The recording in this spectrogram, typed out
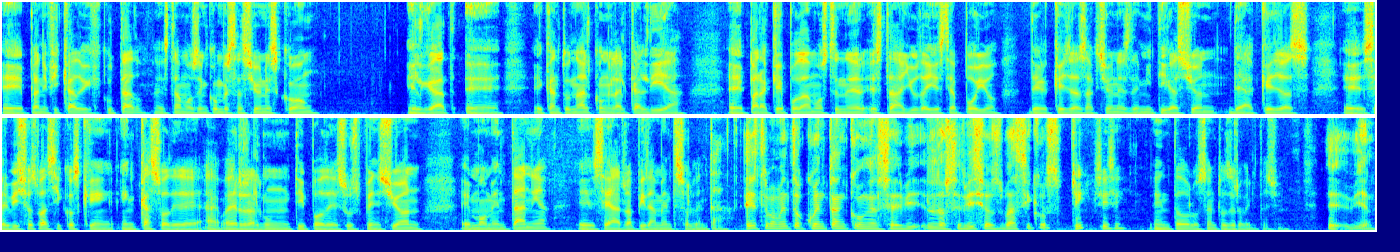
eh, planificado y ejecutado. Estamos en conversaciones con el GAT eh, eh, cantonal, con la alcaldía, para que podamos tener esta ayuda y este apoyo de aquellas acciones de mitigación, de aquellos servicios básicos que en caso de haber algún tipo de suspensión momentánea, sea rápidamente solventada. ¿En este momento cuentan con el los servicios básicos? Sí, sí, sí, en todos los centros de rehabilitación. bien.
